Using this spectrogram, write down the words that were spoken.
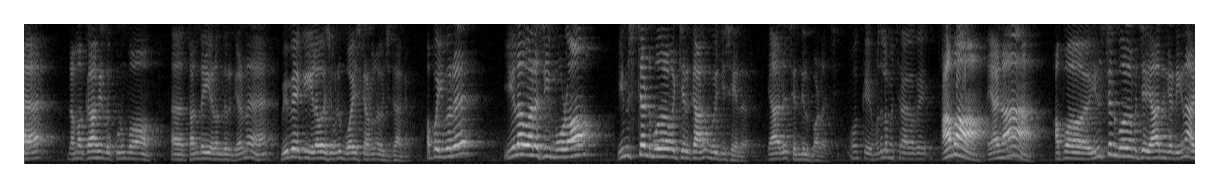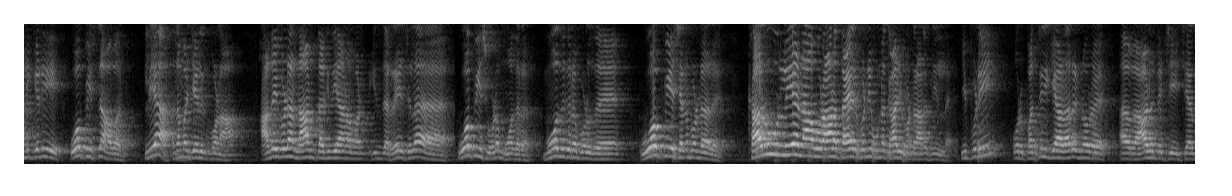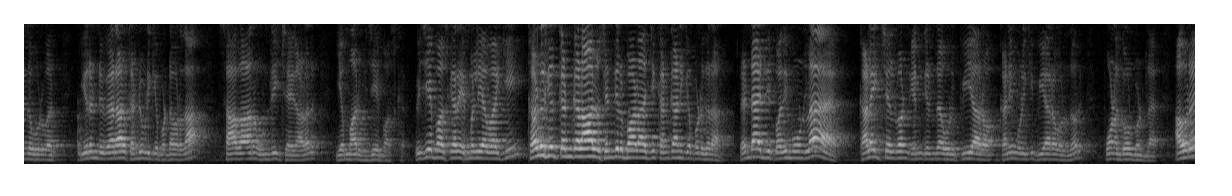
நமக்காக இந்த குடும்பம் தந்தை இழந்திருக்கேன்னு விவேக் இளவரசி கூட பாய்ஸ் கடலில் வச்சுட்டாங்க. அப்போ இவர் இளவரசி மூலம் இன்ஸ்டன்ட் முதலமைச்சருக்காக முயற்சி செய்கிறார் யார்? செந்தில் பாலாஜி. ஓகே முதலமைச்சராகவே. ஆமாம் ஏன்னா அப்போ இன்ஸ்டன்ட் முதலமைச்சர் யாருன்னு கேட்டிங்கன்னா அடிக்கடி ஓபிஎஸ் தான் ஆவார் இல்லையா? அந்த மாதிரி ஜெயிலுக்கு போனால் அதை விட நான் தகுதியானவன் இந்த ரேஸில் ஓபிஎஸ் கூட மோதுறார். மோதுகிற பொழுது ஓபிஎஸ் என்ன பண்ணுறாரு கரூர்லேயே நான் ஒரு ஆளை தயார் பண்ணி உன்னை காலி பண்ணுற அரசியல்ல இப்படி ஒரு பத்திரிகையாளர் இன்னொரு ஆளுங்கட்சியை சேர்ந்த ஒருவர் இரண்டு பேரால் கண்டுபிடிக்கப்பட்டவர் தான் சாதாரண ஒன்றிய செயலாளர் எம்ஆர் விஜயபாஸ்கர். விஜயபாஸ்கர் எம்எல்ஏவாக்கி கழுகு கண்களால் செந்தில் பாலாஜி கண்காணிக்கப்படுகிறார். ரெண்டாயிரத்தி பதிமூணில் கலைச்செல்வன் என்கின்ற ஒரு பிஆர்ஓ கனிமொழிக்கு பிஆர்ஓ இருந்தவர் போன கவர்மெண்ட்டில் அவர்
